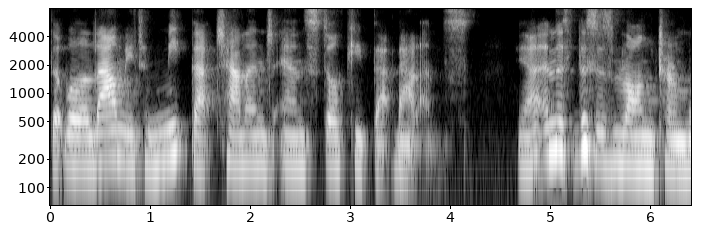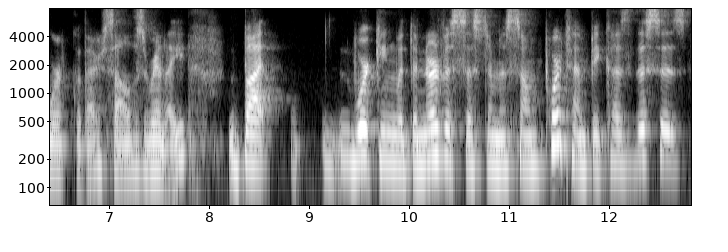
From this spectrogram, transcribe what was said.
that will allow me to meet that challenge and still keep that balance? Yeah, and this this is long-term work with ourselves really, but working with the nervous system is so important because this is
